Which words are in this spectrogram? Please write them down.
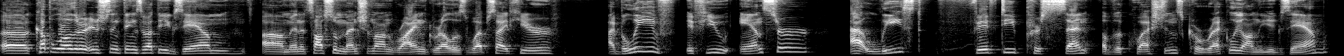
a couple other interesting things about the exam, um, and it's also mentioned on Ryan Grella's website here. I believe if you answer at least 50% of the questions correctly on the exam,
